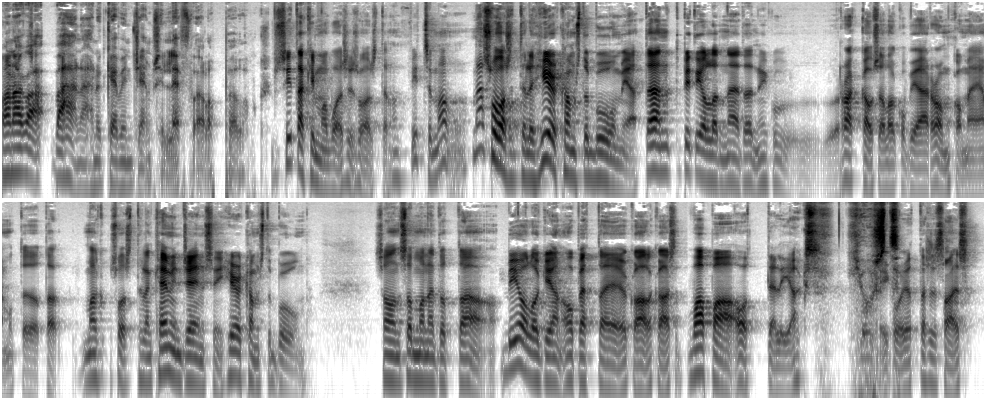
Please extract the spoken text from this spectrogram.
Mä oon aika vähän nähnyt Kevin Jamesin leffoja loppujen lopuksi. Sitäkin mä voisin suositella. Vitsi, mä, mä suosittelen Here Comes the Boomia. Tää nyt piti olla näitä niinku, rakkauselokuvia ja romkomeja, mutta tota, mä suosittelen Kevin Jamesin Here Comes the Boom. Se on semmonen tota, biologian opettaja, joka alkaa sit vapaa-ottelijaksi, Just. niinku, jotta se sais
